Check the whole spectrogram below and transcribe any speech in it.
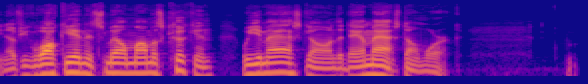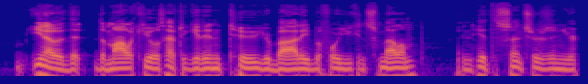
You know, if you walk in and smell mama's cooking, with your mask on, the damn mask don't work. You know that the molecules have to get into your body before you can smell them and hit the sensors in your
